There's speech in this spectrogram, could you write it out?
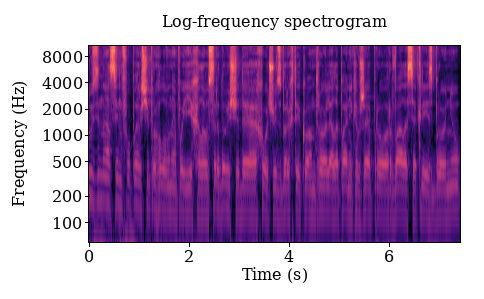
Друзі, нас інфо перші про головне поїхали у середовище, де хочуть зберегти контроль, але паніка вже прорвалася крізь броню.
